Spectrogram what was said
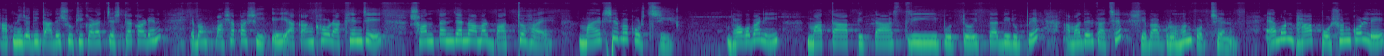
আপনি যদি তাদের সুখী করার চেষ্টা করেন এবং পাশাপাশি এই আকাঙ্ক্ষাও রাখেন যে সন্তান যেন আমার বাধ্য হয়। মায়ের সেবা করছি। ভগবানই মাতা, পিতা, স্ত্রী, পুত্র ইত্যাদি রূপে আমাদের কাছে সেবা গ্রহণ করছেন। এমন ভাব পোষণ করলে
